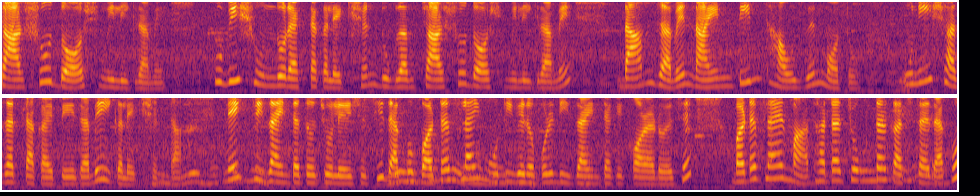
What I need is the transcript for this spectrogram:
চারশো দশ মিলিগ্রামে। খুবই সুন্দর একটা কালেকশন দু গ্রাম চারশো দশ মিলিগ্রামে। দাম যাবে নাইনটিন থাউজেন্ড মতো। উনিশ হাজার টাকায় পেয়ে যাবে এই কালেকশনটা নেক্সট ডিজাইনটা তো চলে এসেছি। দেখো বাটারফ্লাই মোটিভের ওপরে ডিজাইনটাকে করা রয়েছে। বাটারফ্লাইয়ের মাথাটার চোখটার কাছটায় দেখো।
